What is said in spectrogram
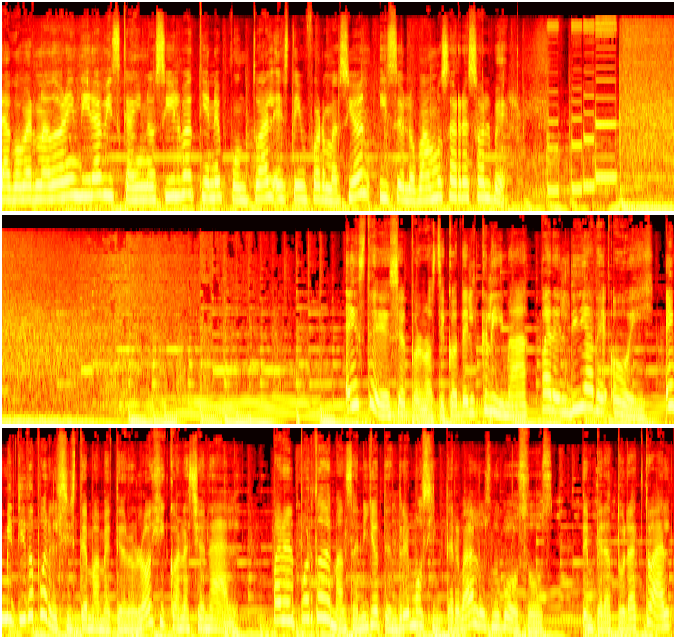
La gobernadora Indira Vizcaíno Silva tiene puntual esta información y se lo vamos a resolver. Este es el pronóstico del clima para el día de hoy, emitido por el Sistema Meteorológico Nacional. Para el puerto de Manzanillo tendremos intervalos nubosos. Temperatura actual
